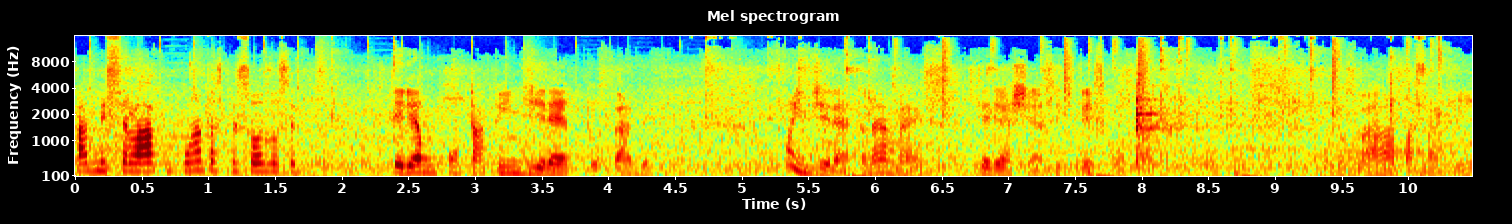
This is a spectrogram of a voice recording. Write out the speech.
sabe, sei lá, com quantas pessoas você teria um contato indireto, sabe? Não indireto, né? Mas teria a chance de ter esse contato. Vamos lá, passar aqui.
